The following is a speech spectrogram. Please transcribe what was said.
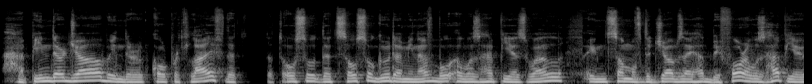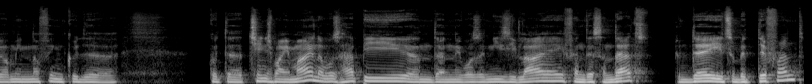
happy in their job in their corporate life that that also that's also good. I mean I've, i was happy as well. In some of the jobs i had before i was happy. I mean nothing could uh, could uh, change my mind. I was happy and then it was an easy life and this and that. Today it's a bit different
